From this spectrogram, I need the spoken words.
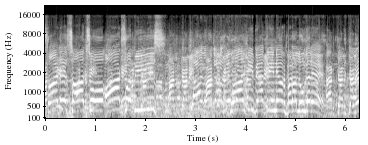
साढ़े सात सौ आठ सौ बीस क्वालिटी बेहतरीन है और बड़ा लूंगर है आठ चालीस चालीस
